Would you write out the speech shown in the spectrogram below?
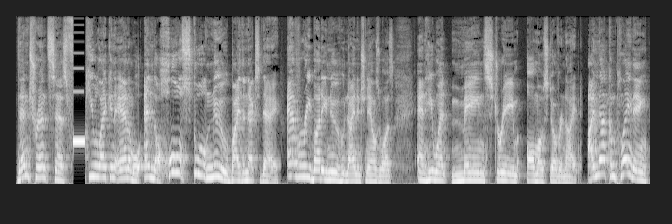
Then Trent says. F- you like an animal, and the whole school knew by the next day. Everybody knew who Nine Inch Nails was, and he went mainstream almost overnight. I'm not complaining,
